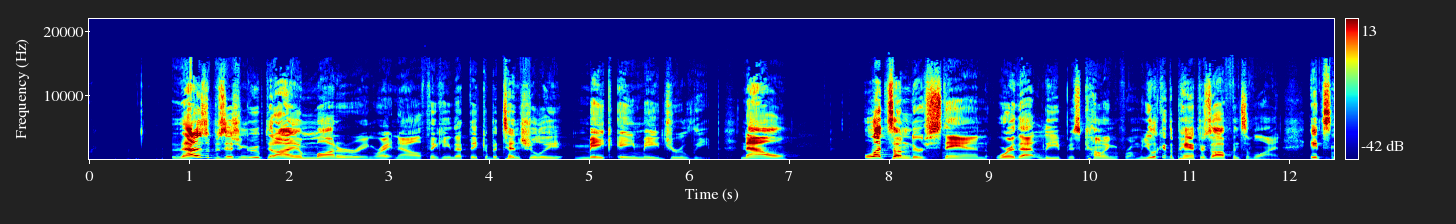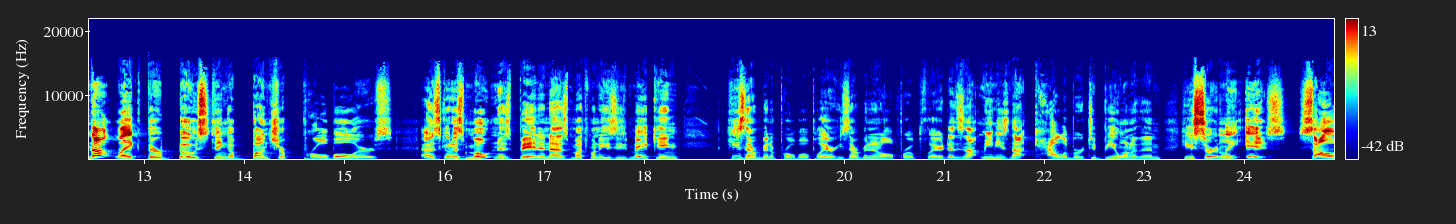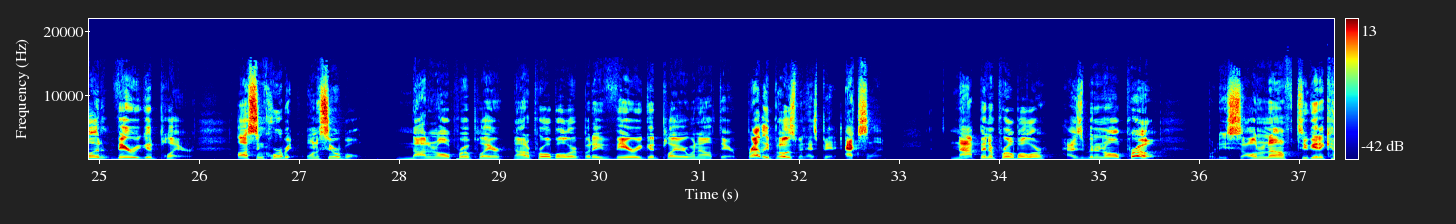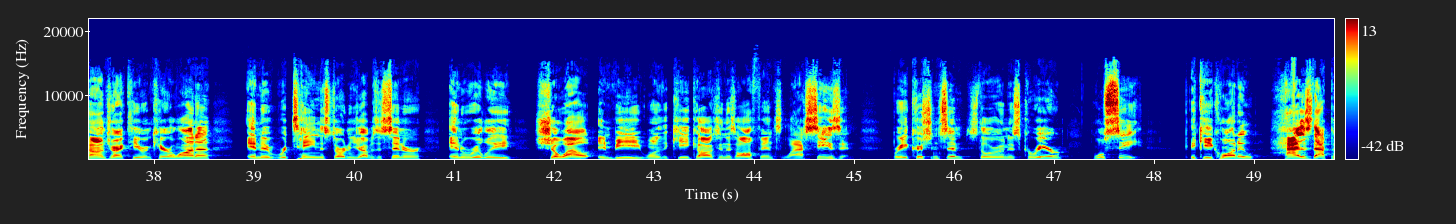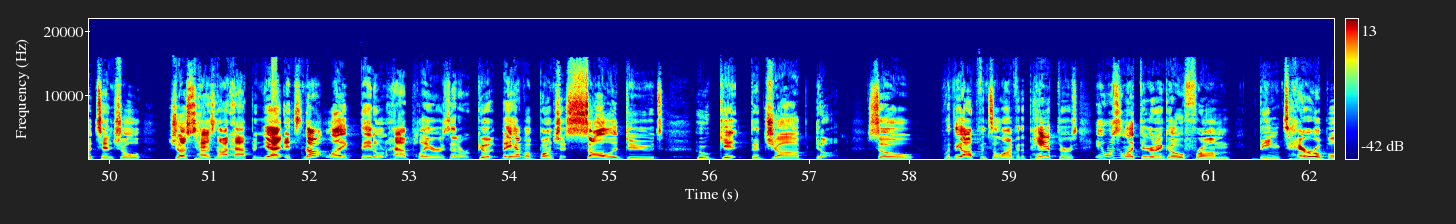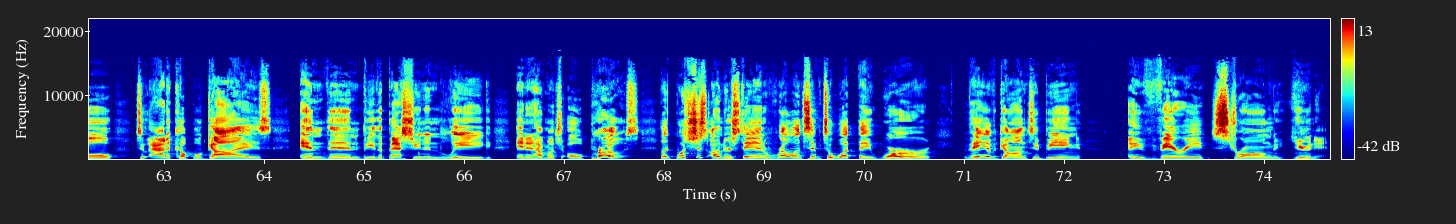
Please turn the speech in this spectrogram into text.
That is a position group that I am monitoring right now, thinking that they could potentially make a major leap. Now, let's understand where that leap is coming from. When you look at the Panthers' offensive line, it's not like they're boasting a bunch of Pro Bowlers. As good as Moton has been and as much money as he's making, he's never been a Pro Bowl player. He's never been an All Pro player. That does not mean he's not caliber to be one of them. He certainly is. Solid, very good player. Austin Corbett won a Super Bowl. Not an all pro player, not a pro bowler, but a very good player went out there. Bradley Bozeman has been excellent. Not been a pro bowler, hasn't been an all pro, but he's solid enough to get a contract here in Carolina and to retain the starting job as a center and really show out and be one of the key cogs in this offense last season. Brady Christensen, still early in his career. We'll see. Ike Ekwonu has that potential, just has not happened yet. It's not like they don't have players that are good. They have a bunch of solid dudes who get the job done. So with the offensive line for the Panthers, it wasn't like they're going to go from being terrible to add a couple guys and then be the best unit in the league and then have a bunch of all pros. Like, let's just understand relative to what they were, they have gone to being a very strong unit.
